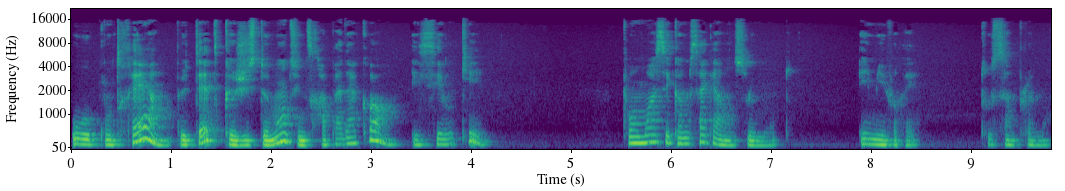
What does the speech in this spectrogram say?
Ou au contraire, peut-être que justement tu ne seras pas d'accord et c'est ok. Pour moi, c'est comme ça qu'avance le monde. Aimer vrai, tout simplement.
